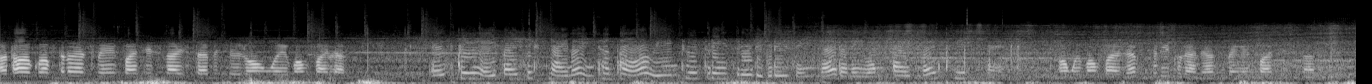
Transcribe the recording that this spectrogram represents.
Tower, good afternoon, Spain 569, establish the runway 15 left. Airspeed A5690 인천 타워 wind 230 degrees 8 knot runway 15 left please check. Runway 15 left, clear to land, Spain 569.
